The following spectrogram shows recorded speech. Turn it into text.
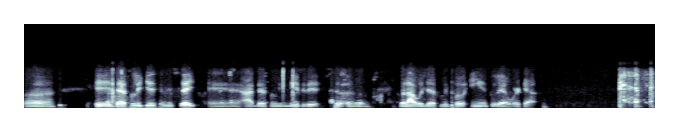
Uh, it definitely gets him in shape, and I definitely needed it. Uh, but I would definitely put Ian through that workout.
